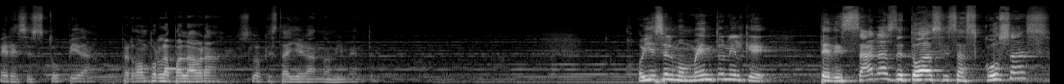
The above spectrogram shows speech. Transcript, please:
Eres estúpida. Perdón por la palabra, es lo que está llegando a mi mente. Hoy es el momento en el que te deshagas de todas esas cosas.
